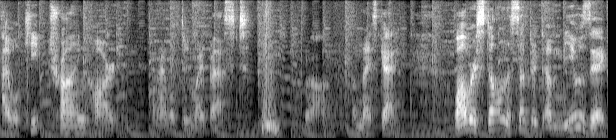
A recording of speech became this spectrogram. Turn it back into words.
I will keep trying hard, and I will do my best. Aw, what a nice guy. While we're still on the subject of music,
